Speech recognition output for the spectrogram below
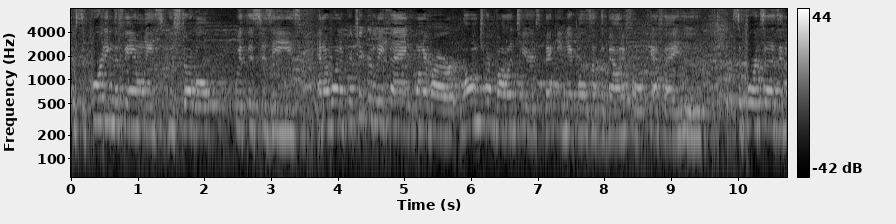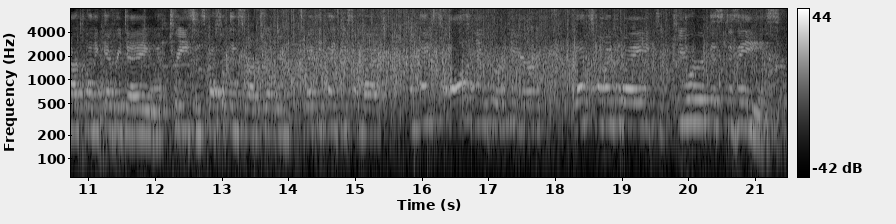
for supporting the families who struggle with this disease. And I want to particularly thank one of our long-term volunteers, Becky Nichols of the Bountiful Cafe, who supports us in our clinic every day with treats and special things for our children. Becky, thank you so much. And thanks to all of you who are here. Let's find a way to cure this disease.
